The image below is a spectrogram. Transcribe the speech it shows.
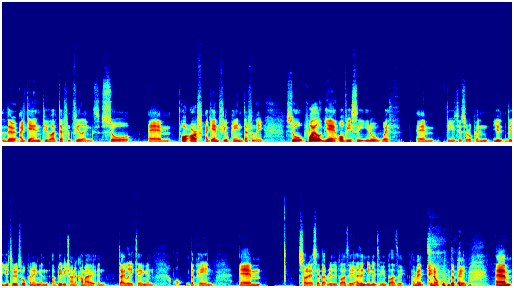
there again people have different feelings, so um or or again feel pain differently. So while yeah, obviously you know with um the uterus open, u- the uterus opening and a baby trying to come out and dilating and the pain, um sorry, I said that really blasé. I didn't mean it to be blasé. I meant, you know, the pain. Um,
